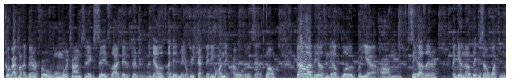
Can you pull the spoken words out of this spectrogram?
go back on that banner for one more time today because today's the last day of Benjamin and Dallas. I did make a recap video on it. I will release that as well. Got a lot of videos in the upload, but yeah. Um, see you guys later. Again, though, thank you so much for watching.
